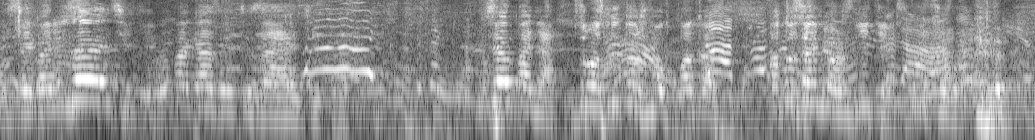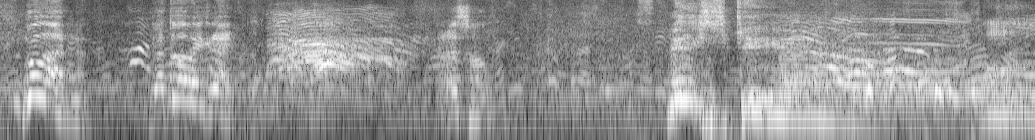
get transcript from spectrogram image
Если я говорю зайчики, вы показываете зайчики. Все понятно. Взрослые тоже могут показывать. А то замерзнете. Ничего. Ну ладно. Готовы играть? Хорошо. Мишки. Зайчики.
